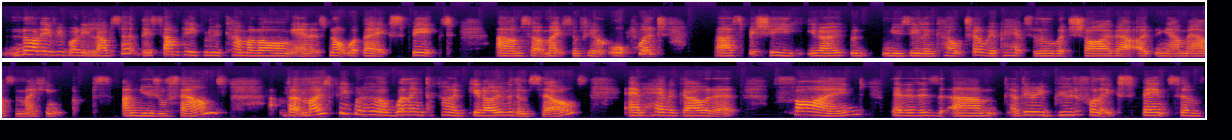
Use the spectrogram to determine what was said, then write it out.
not everybody loves it. There's some people who come along and it's not what they expect. Um, so it makes them feel awkward, uh, especially, you know, good New Zealand culture. We're perhaps a little bit shy about opening our mouths and making unusual sounds. But most people who are willing to kind of get over themselves and have a go at it find that it is um, a very beautiful, expansive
